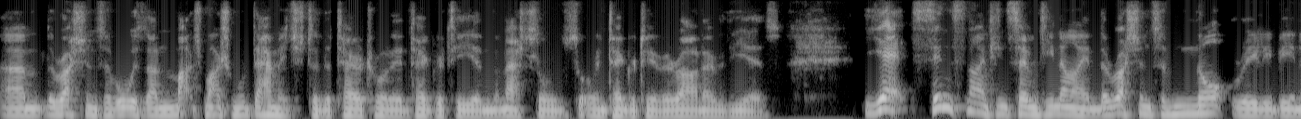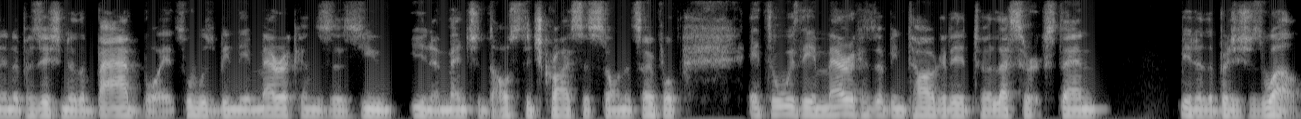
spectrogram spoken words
um, the Russians have always done much, much more damage to the territorial integrity and the national sort of integrity of Iran over the years. Yet, since 1979, the Russians have not really been in a position of the bad boy. It's always been the Americans, as you you know mentioned, the hostage crisis, so on and so forth. It's always the Americans that have been targeted to a lesser extent you know the British as well.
